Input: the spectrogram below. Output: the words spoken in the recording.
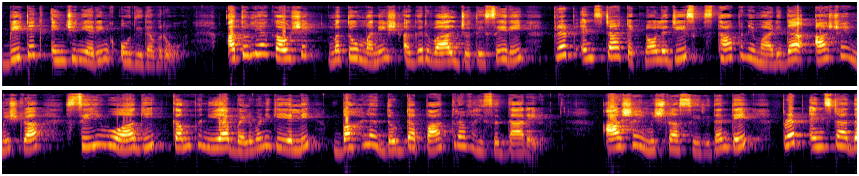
ಬಿಟೆಕ್ ಇಂಜಿನಿಯರಿಂಗ್ ಓದಿದವರು. ಅತುಲ್ಯ ಕೌಶಿಕ್ ಮತ್ತು ಮನೀಶ್ ಅಗರ್ವಾಲ್ ಜೊತೆ ಸೇರಿ ಪ್ರೆಪ್ ಇನ್ಸ್ಟಾ ಟೆಕ್ನಾಲಜೀಸ್ ಸ್ಥಾಪನೆ ಮಾಡಿದ ಆಶಯ್ ಮಿಶ್ರಾ ಸಿಇಒ ಆಗಿ ಕಂಪನಿಯ ಬೆಳವಣಿಗೆಯಲ್ಲಿ ಬಹಳ ದೊಡ್ಡ ಪಾತ್ರ ವಹಿಸಿದ್ದಾರೆ. ಆಶಯ್ ಮಿಶ್ರಾ ಸೇರಿದಂತೆ ಪ್ರೆಪ್ ಇನ್ಸ್ಟಾದ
